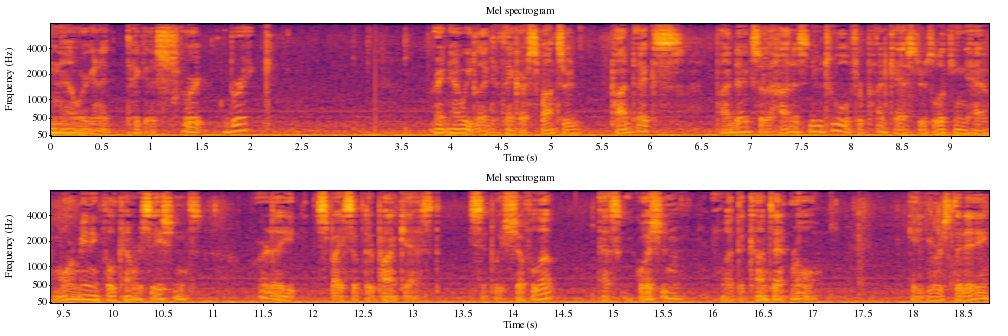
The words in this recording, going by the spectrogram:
Now we're going to take a short break. Right now, we'd like to thank our sponsor, Poddex. Poddex are the hottest new tool for podcasters looking to have more meaningful conversations or to spice up their podcast. You simply shuffle up, ask a question, and let the content roll. Get yours today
